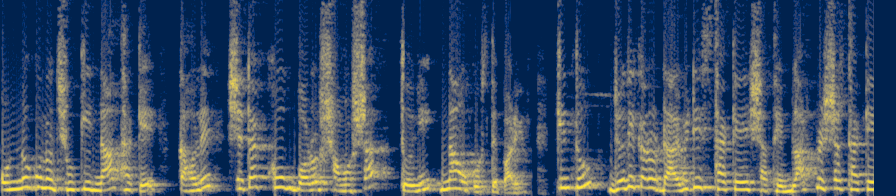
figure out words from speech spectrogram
অন্য কোনো ঝুঁকি না থাকে, তাহলে সেটা খুব বড় সমস্যা তৈরি নাও করতে পারে। কিন্তু যদি কারও ডায়াবেটিস থাকে, সাথে ব্লাড প্রেশার থাকে,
